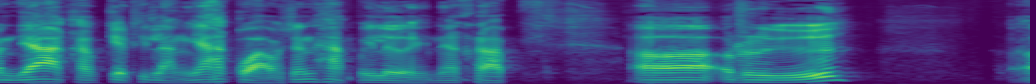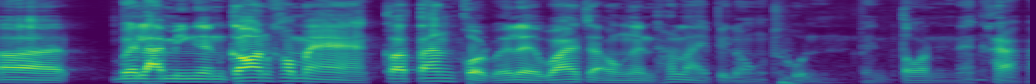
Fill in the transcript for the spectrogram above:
มันยากครับเก็บทีหลังยากกว่าเพราะฉะนั้นหักไปเลยนะครับเอ่อหรือ เวลามีเงินก้อนเข้ามา ก็ตั้งกฎไว้เลยว่าจะเอาเงินเท่าไหร่ไปลงทุนเป็นต้นนะครับ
